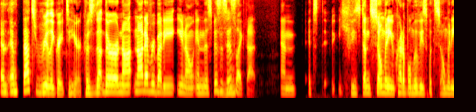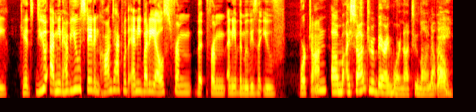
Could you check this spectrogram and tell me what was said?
And and that's really great to hear because th- there are not not everybody you know in this business Mm-hmm. is like that, and it's he's done so many incredible movies with so many kids. Do you? I mean, have you stayed in contact with anybody else from the from any of the movies that you've worked on? Um, I saw Drew Barrymore not too long no ago. way.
